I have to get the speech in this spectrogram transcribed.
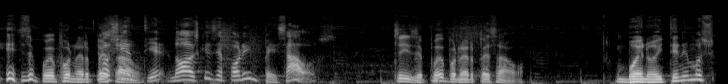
se puede poner sí pesado. enti- no, es que se ponen pesados. Sí, se puede poner pesado. Bueno, hoy tenemos,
